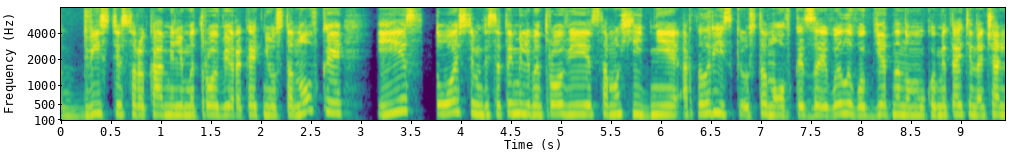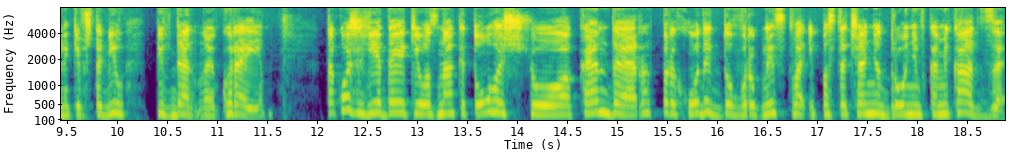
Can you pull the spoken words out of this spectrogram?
240-мм ракетні установки і 170-мм самохідні артилерійські установки, заявили в об'єднаному комітеті начальників штабів Південної Кореї. Також є деякі ознаки того, що КНДР переходить до виробництва і постачання дронів камікадзе,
